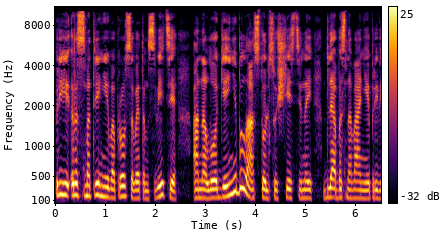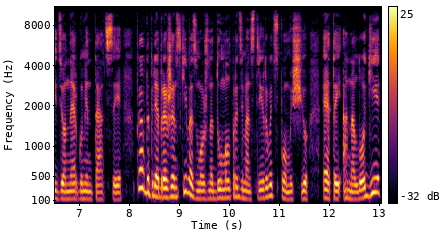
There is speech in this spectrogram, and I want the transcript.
При рассмотрении вопроса в этом свете аналогия не была столь существенной для обоснования приведенной аргументации. Правда, Преображенский, возможно, думал продемонстрировать с помощью этой аналогии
